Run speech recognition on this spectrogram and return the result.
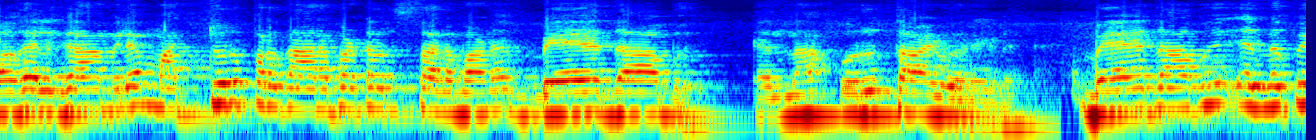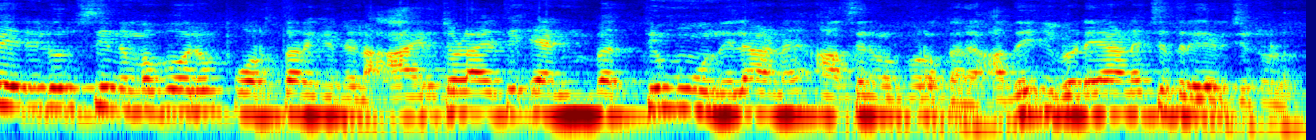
പഹൽഗാമിലെ മറ്റൊരു പ്രധാനപ്പെട്ട ഒരു സ്ഥലമാണ് ബേദാബ് എന്ന ഒരു താഴ്വരയുടെ ബേദാബ് എന്ന പേരിൽ ഒരു സിനിമ പോലും പുറത്തിറങ്ങിയിട്ടുണ്ട് ആയിരത്തി തൊള്ളായിരത്തി എൺപത്തി മൂന്നിലാണ് ആ സിനിമ പുറത്തിറങ്ങുക. അത് ഇവിടെയാണ് ചിത്രീകരിച്ചിട്ടുള്ളത്.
